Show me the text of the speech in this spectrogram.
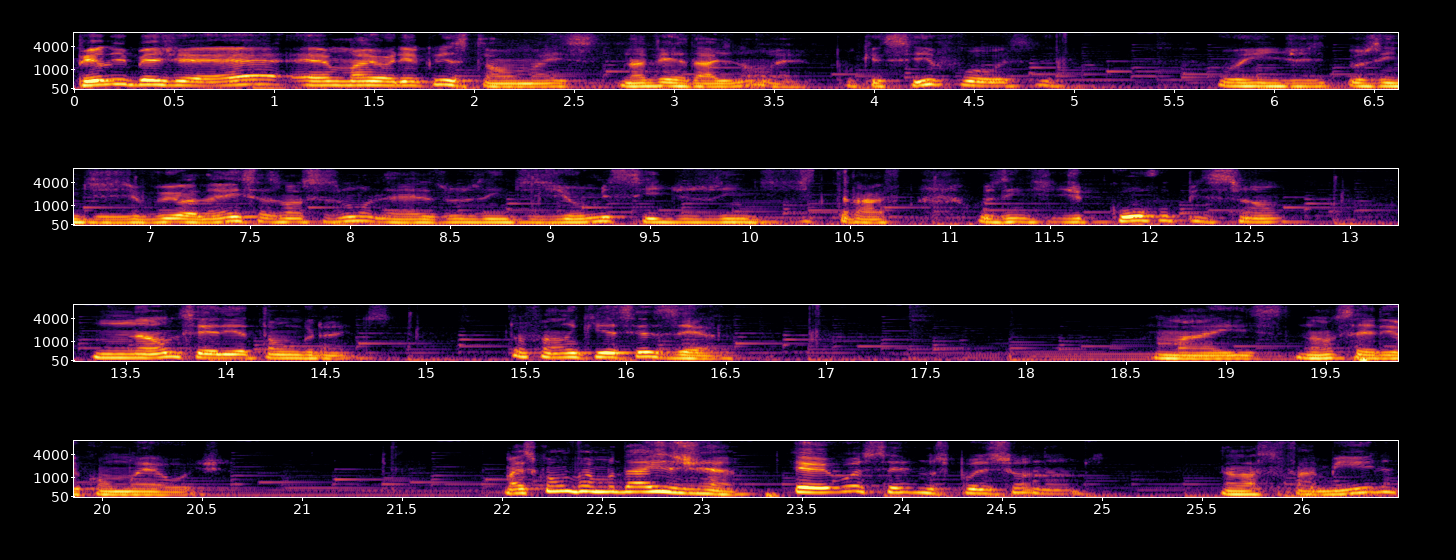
pelo IBGE, é maioria cristã, mas na verdade não é. Porque se fosse os índices de violência às nossas mulheres, os índices de homicídios, os índices de tráfico, os índices de corrupção, não seria tão grande. Estou falando que ia ser zero, mas não seria como é hoje. Mas como vai mudar isso já? Eu e você nos posicionamos na nossa família,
